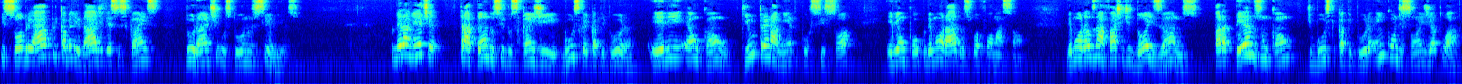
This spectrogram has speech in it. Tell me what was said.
e sobre a aplicabilidade desses cães durante os turnos de serviço. Primeiramente, tratando-se dos cães de busca e captura, ele é um cão que o treinamento por si só, ele é um pouco demorado, a sua formação. Demoramos na faixa de dois anos para termos um cão de busca e captura em condições de atuar.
